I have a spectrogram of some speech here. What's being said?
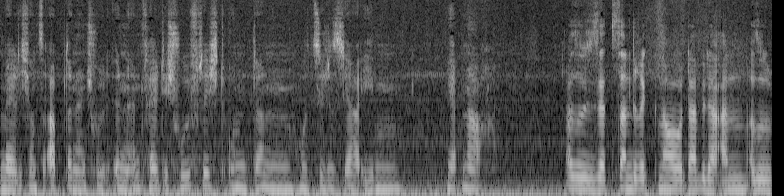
melde ich uns ab, dann entfällt die Schulpflicht und dann holt sie das Jahr eben ja, nach. Also sie setzt dann direkt genau da wieder an, also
